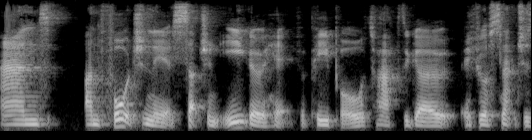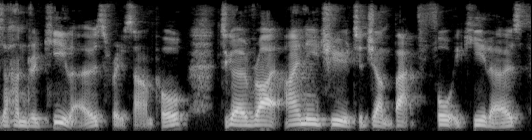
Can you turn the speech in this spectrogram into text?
And unfortunately, it's such an ego hit for people to have to go, if your snatch is 100 kilos, for example, to go, right, I need you to jump back to 40 kilos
